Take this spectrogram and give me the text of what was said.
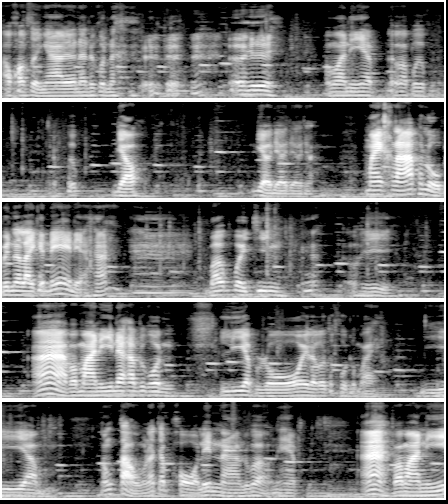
เอาความสวยงามแล้วนะทุกคนนะโอเคประมาณนี้ครับแล้วก็ปึ๊บปึ๊บเดี๋ยว เดี๋ยวเดี๋ยวเดี๋ยวเดี๋ยวไมค์ครับพะโหลเป็นอะไรกันแน่เนี่ยฮะบักบ่อยจริงโอเคอ่าประมาณนี้นะครับทุกคนเรียบร้อยเราก็จะขุดลงไป เยี่ยมน้องเต่าน่าจะพอเล่นน้ำหรือเปล่านะครับ อ่าประมาณนี้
